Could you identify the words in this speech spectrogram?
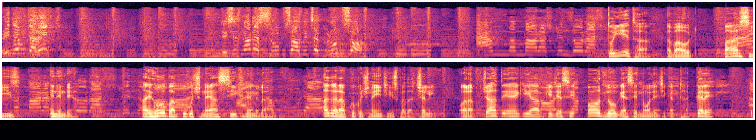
Rhythm correct? This is not a soup song, it's a group song. तो ये था about Parsis in India I hope आपको कुछ नया सीखने मिला होगा। अगर आपको कुछ नई चीज़ पता चली और आप चाहते हैं कि आपके जैसे और लोग ऐसे नॉलेज इकट्ठा करें तो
